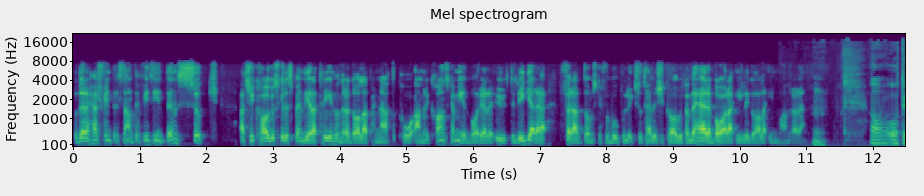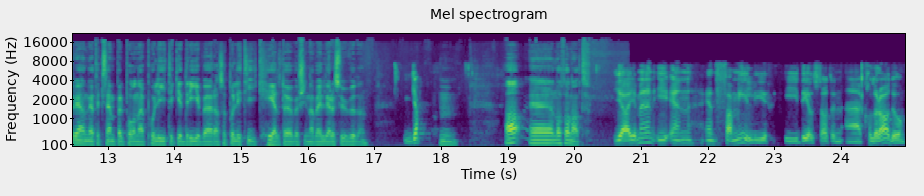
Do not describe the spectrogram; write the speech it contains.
och det är det här som är intressant, det finns inte en suck att Chicago skulle spendera 300 dollar per natt på amerikanska medborgare, uteliggare, för att de ska få bo på lyxhotell i Chicago, utan det här är bara illegala invandrare. Mm. Ja, återigen ett exempel på när politiker driver alltså politik helt över sina väljares huvuden. Ja. Mm. Ja, eh, något annat? Jajamän, i en, en familj i delstaten eh, Colorado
